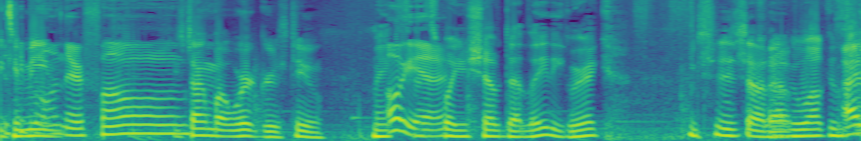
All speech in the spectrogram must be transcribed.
it's can people mean on their he's talking about workers too. Makes Oh, sense yeah. why you shoved that lady, Greg. Shut I'll up. walking I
